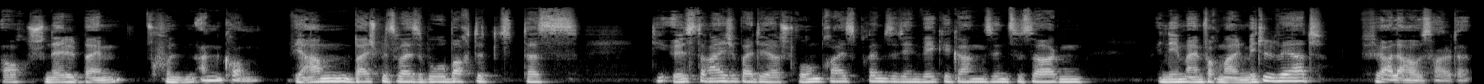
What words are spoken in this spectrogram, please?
auch schnell beim Kunden ankommen. Wir haben beispielsweise beobachtet, dass die Österreicher bei der Strompreisbremse den Weg gegangen sind, zu sagen, wir nehmen einfach mal einen Mittelwert für alle Haushalte.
